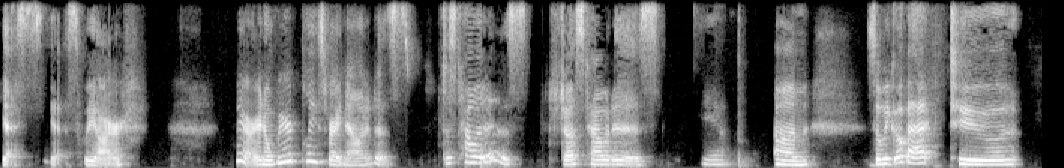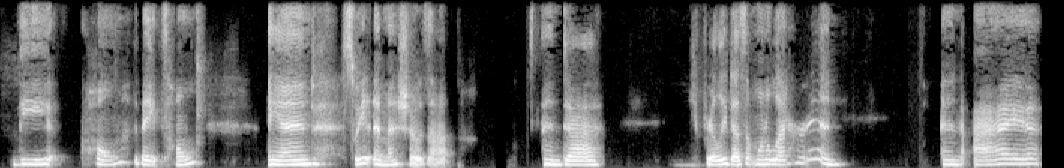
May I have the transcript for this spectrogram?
Yes, yes, we are. We are in a weird place right now, and it is just how it is. Just how it is. Yeah. Um, so we go back to the home, the Bates home, and sweet Emma shows up, and uh, he really doesn't want to let her in. And I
